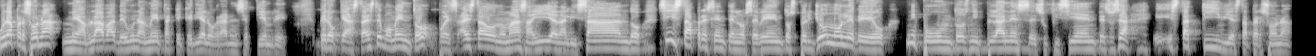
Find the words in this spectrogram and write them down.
una persona me hablaba de una meta que quería lograr en septiembre, pero que hasta este momento, pues ha estado nomás ahí analizando, sí está presente en los eventos, pero yo no le veo ni puntos, ni planes eh, suficientes, o sea, está tibia esta persona.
